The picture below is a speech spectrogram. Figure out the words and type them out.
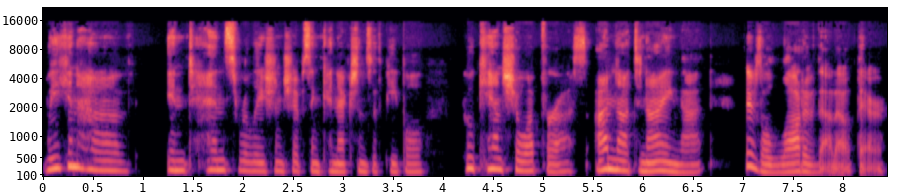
We can have intense relationships and connections with people who can't show up for us. I'm not denying that. There's a lot of that out there.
